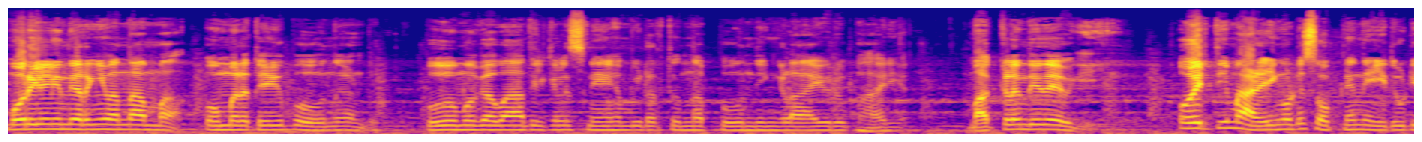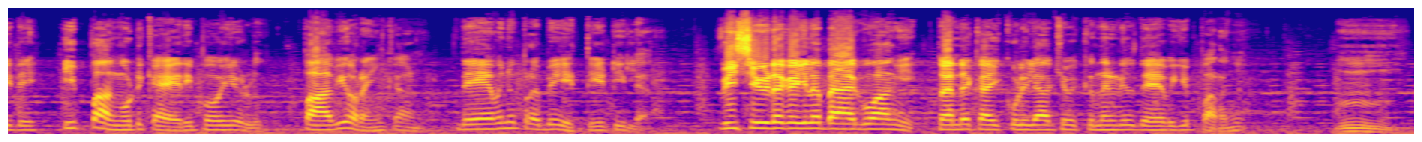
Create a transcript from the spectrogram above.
മുറിയിൽ നിന്നിറങ്ങി വന്ന അമ്മ ഉമ്മറത്തേക്ക് പോകുന്ന കണ്ടു. പൂമുഖവാതിൽക്കൽ സ്നേഹം വിടർത്തുന്ന പൂന്തിങ്കളായ ഒരു ഭാര്യ. മക്കളെന്തേ ദേവകി ഒരുത്തി മഴയും കൊണ്ട് സ്വപ്നം നെയ്തൂട്ടിതേ ഇപ്പൊ അങ്ങോട്ട് കയറിപ്പോയേ ഉള്ളൂ. പാവി ഉറങ്ങിക്കാണും. ദേവനും പ്രഭ എത്തിയിട്ടില്ല. വിശിയുടെ കയ്യിലെ ബാഗ് വാങ്ങി തന്റെ കൈക്കുള്ളിലാക്കി വെക്കുന്നതിൽ ദേവകി പറഞ്ഞു. "ഉം,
